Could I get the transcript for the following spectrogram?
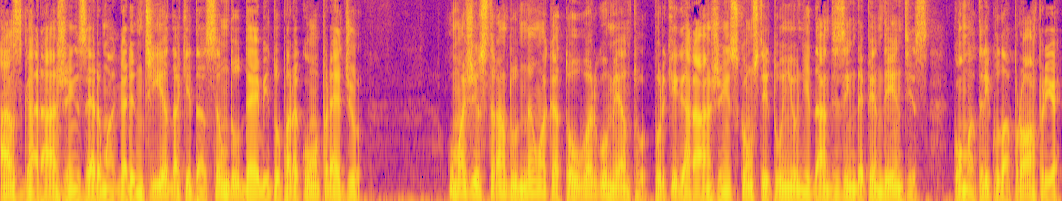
as garagens eram uma garantia da quitação do débito para com o prédio. O magistrado não acatou o argumento, porque garagens constituem unidades independentes, com matrícula própria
